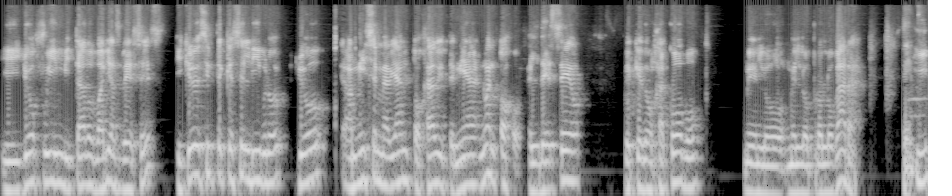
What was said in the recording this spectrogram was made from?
y yo fui invitado varias veces y quiero decirte que ese libro yo a mí se me había antojado y tenía, no antojo, el deseo de que don Jacobo me lo, me lo prologara. Y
